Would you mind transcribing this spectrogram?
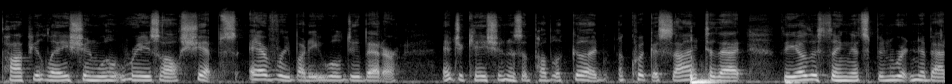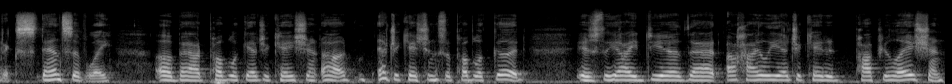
population will raise all ships. Everybody will do better. Education is a public good. A quick aside to that the other thing that's been written about extensively about public education, uh, education as a public good, is the idea that a highly educated population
